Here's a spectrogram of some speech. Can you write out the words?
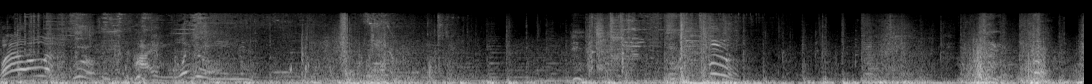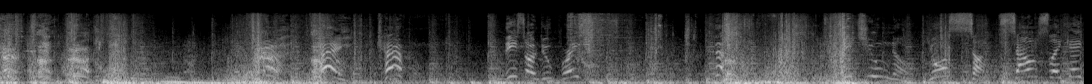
Well, I'm waiting. Hey, careful! These are new braces. Son sounds like a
